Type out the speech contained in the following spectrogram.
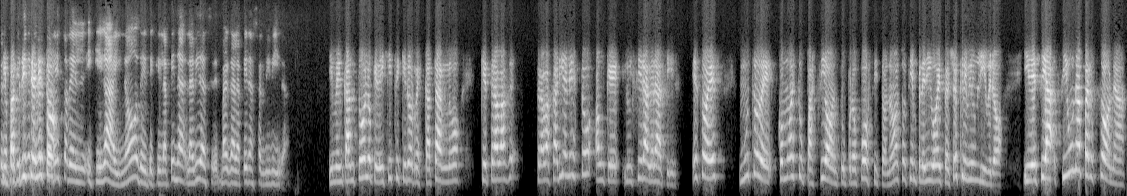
Pero y Patricia, ver esto... con esto del ikigai, ¿no? De, que la pena, la vida valga la pena ser vivida. Y me encantó lo que dijiste y quiero rescatarlo, que trabajaría en esto aunque lo hiciera gratis. Eso es mucho de cómo es tu pasión, tu propósito, ¿no? Yo siempre digo eso. Yo escribí un libro y decía, si una persona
